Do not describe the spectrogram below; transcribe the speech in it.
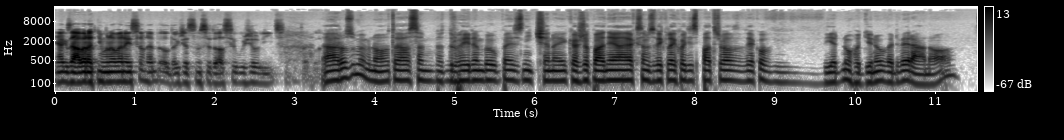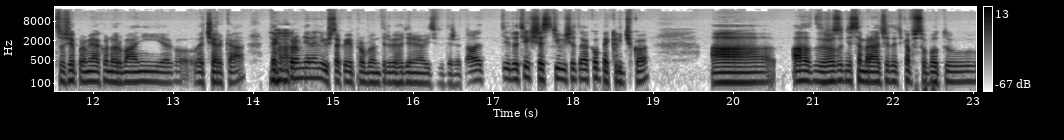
nějak závratně unavený jsem nebyl, takže jsem si to asi užil víc. No, takhle. Já rozumím, no, to já jsem druhý den byl úplně zničený, každopádně já, jak jsem zvyklý chodit spát třeba jako v jednu hodinu, ve dvě ráno, což je pro mě jako normální jako večerka, tak pro mě není už takový problém ty dvě hodiny navíc vydržet. Ale do těch šesti už je to jako peklíčko. A, a rozhodně jsem rád, že teďka v sobotu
